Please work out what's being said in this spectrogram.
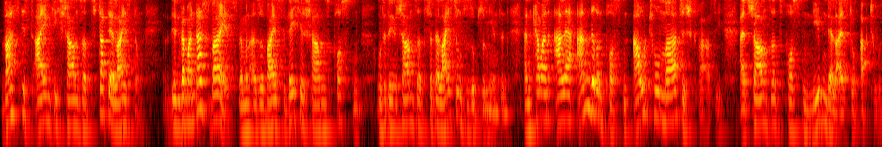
was ist eigentlich Schadensersatz statt der Leistung? Denn wenn man das weiß, wenn man also weiß, welche Schadensposten unter den Schadenssatz statt der Leistung zu subsumieren sind, dann kann man alle anderen Posten automatisch quasi als Schadensersatzposten neben der Leistung abtun.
